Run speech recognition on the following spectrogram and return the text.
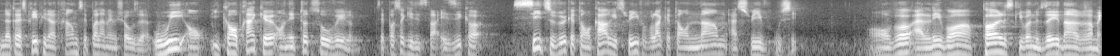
notre esprit et notre âme, ce n'est pas la même chose. Oui, il comprend qu'on est tous sauvés. Ce n'est pas ça qu'il dit de faire. Il dit que si tu veux que ton corps y suive, il va falloir que ton âme à suive aussi. On va aller voir Paul, ce qu'il va nous dire dans Romains.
